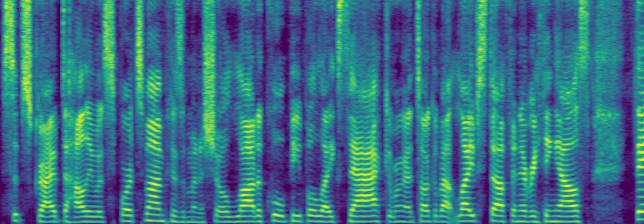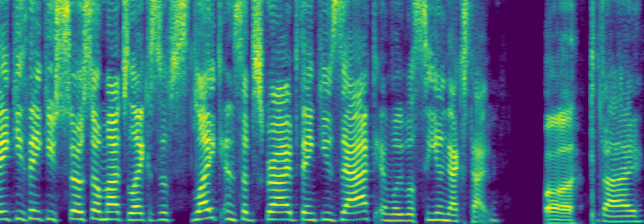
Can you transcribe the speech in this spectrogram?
subscribe to Hollywood Sports Mom because I'm going to show a lot of cool people like Zack, and we're going to talk about life stuff and everything else. Thank you. Thank you so, so much. Like, like and subscribe. Thank you, Zack, and we will see you next time. Bye. Bye.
